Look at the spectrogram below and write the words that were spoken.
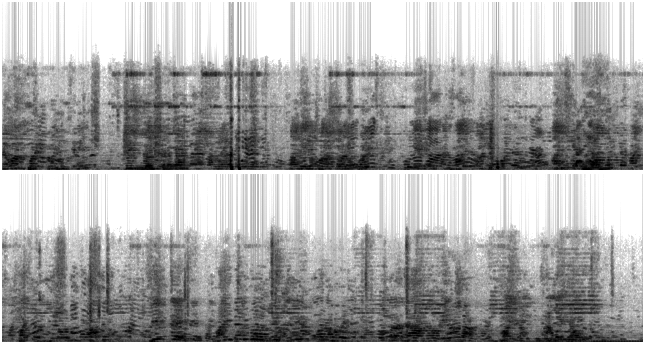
দেওয়ার পরে গ্রহণ তিনি দেড়শো টাকা তাদের উপাসনা করে বাইবেলগুলো ডিস্ট্রিবিউট করা হবে তোমরা যা করে ইচ্ছা বাইবেলগুলো নিয়ে যাও বাইবেলগুলো নিয়ে যাও অবহিত মানুষ বাইবেল এক সপ্তাহ দুই সপ্তাহ চলে গেল একজন মানুষ বললেন না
